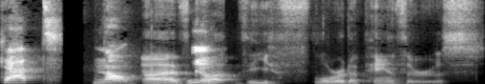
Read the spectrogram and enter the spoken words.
4. No. I've Oui. got the Florida Panthers.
